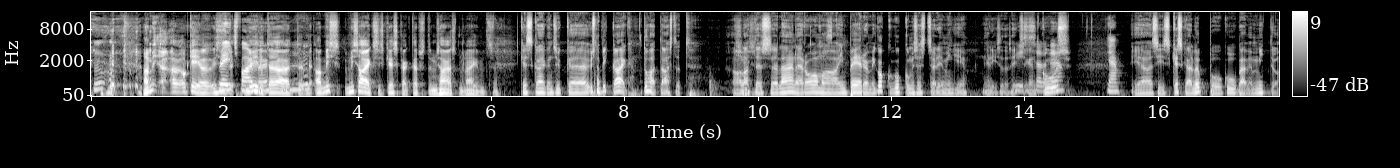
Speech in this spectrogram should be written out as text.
okei, lühidalt ära, et aga mis, mis aeg siis keskaeg täpselt on, mis ajast me räägime üldse? keskaeg on sihuke üsna pikk aeg, tuhat aastat. alates Lääne-Rooma impeeriumi kokkukukkumisest, see oli mingi nelisada seitsekümmend kuus ja siis keskaja lõpu kuupäevi on mitu,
